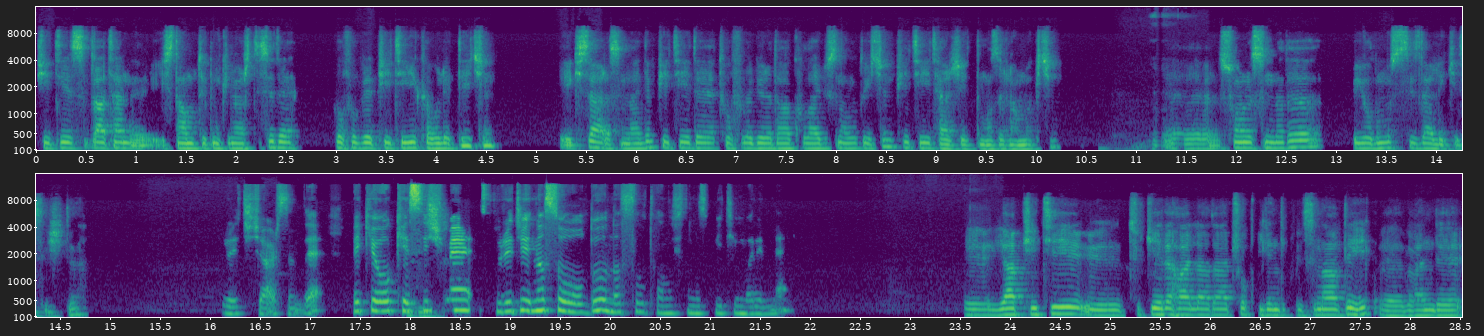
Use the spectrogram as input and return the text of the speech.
PT zaten e, İstanbul Teknik Üniversitesi de TOEFL ve PT'yi kabul ettiği için ikisi arasındaydım. PT de TOEFL'a göre daha kolay bir sınav olduğu için PT'yi tercih ettim hazırlanmak için. Ee, sonrasında da yolumuz sizlerle kesişti. Süreç içerisinde. Peki o kesişme süreci nasıl oldu? Nasıl tanıştınız PT Marine'le? Ee, ya PT e, Türkiye'de hala daha çok bilindik bir sınav değil. Ee, ben de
